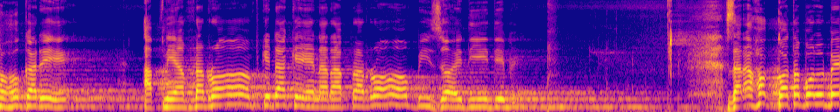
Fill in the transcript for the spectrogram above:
সহকারে আপনি আপনার রবকে ডাকেন আর আপনার রব বিজয় দিয়ে দেবে। যারা হক কথা বলবে,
